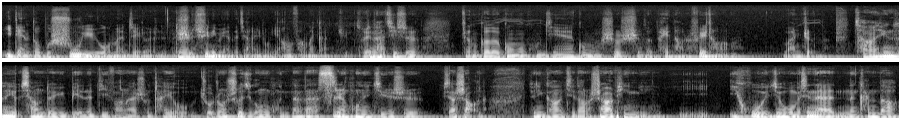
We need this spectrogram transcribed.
一点都不输于我们这个市区里面的这样一种洋房的感觉。所以它其实整个的公共空间、公共设施的配套是非常完整的。朝阳新村有相对于别的地方来说，它有着重设计公共空间，但它私人空间其实是比较少的。就你刚刚提到了十二平米一一户，就我们现在能看到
